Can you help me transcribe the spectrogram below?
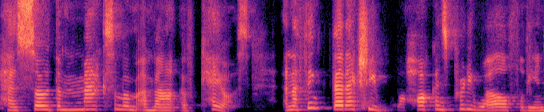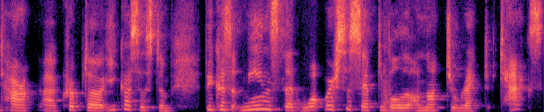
has sowed the maximum amount of chaos. And I think that actually harkens pretty well for the entire uh, crypto ecosystem because it means that what we're susceptible are not direct attacks.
